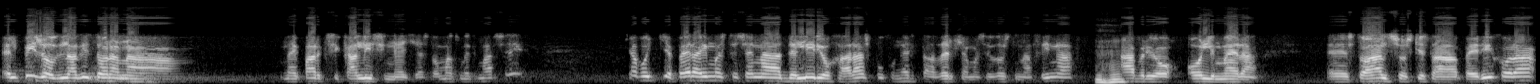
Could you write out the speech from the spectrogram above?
Ελπίζω δηλαδή τώρα να, να υπάρξει καλή συνέχεια στο μάτς με τη Μαρσέη. Και από εκεί και πέρα είμαστε σε ένα τελείριο χαράς που έχουν έρθει τα αδέρφια μας εδώ στην αθηνα Αύριο όλη μέρα ε, στο Άλσος και στα περίχωρα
